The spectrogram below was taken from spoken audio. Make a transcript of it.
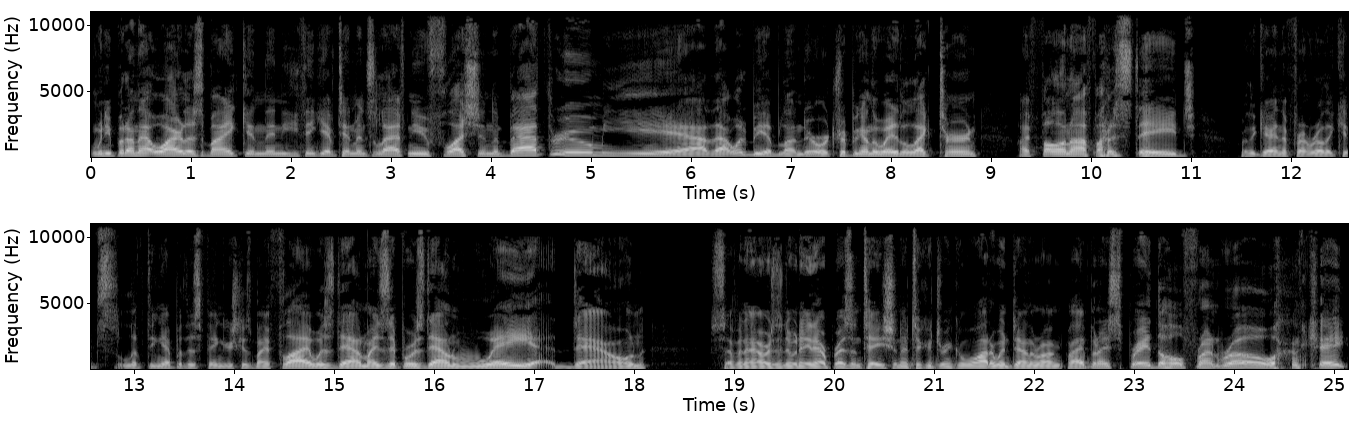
when you put on that wireless mic and then you think you have 10 minutes left and you flush in the bathroom, yeah, that would be a blunder. Or tripping on the way to the lectern, I've fallen off on a stage. Or the guy in the front row that keeps lifting up with his fingers because my fly was down, my zipper was down, way down. Seven hours into an eight hour presentation, I took a drink of water, went down the wrong pipe, and I sprayed the whole front row. Okay.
